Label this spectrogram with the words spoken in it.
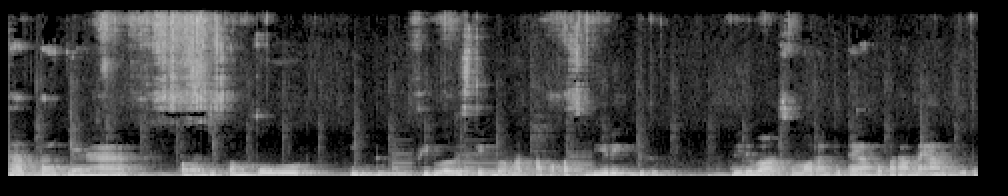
katanya orang Jepang tuh individualistik banget apa-apa sendiri gitu. Beda banget sama orang kita yang suka ramean gitu.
